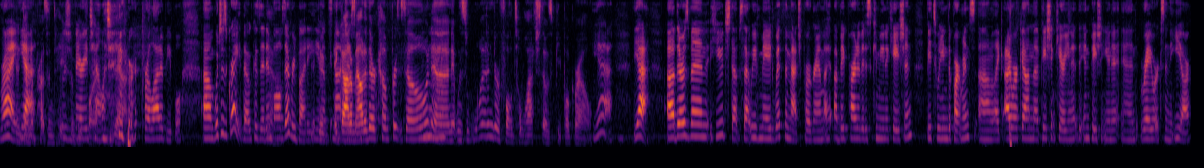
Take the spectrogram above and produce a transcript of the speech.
Right, and yeah. done a presentation It was very before. challenging Yeah. for, for a lot of people, um, which is great though because it involves everybody. You know, it, it got them out of their comfort zone, and it was wonderful to watch those people grow. Yeah, yeah. Uh, there's been huge steps that we've made with the match program. A, a big part of it is communication between departments. Um, like I work on the patient care unit, the inpatient unit, and Ray works in the ER.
